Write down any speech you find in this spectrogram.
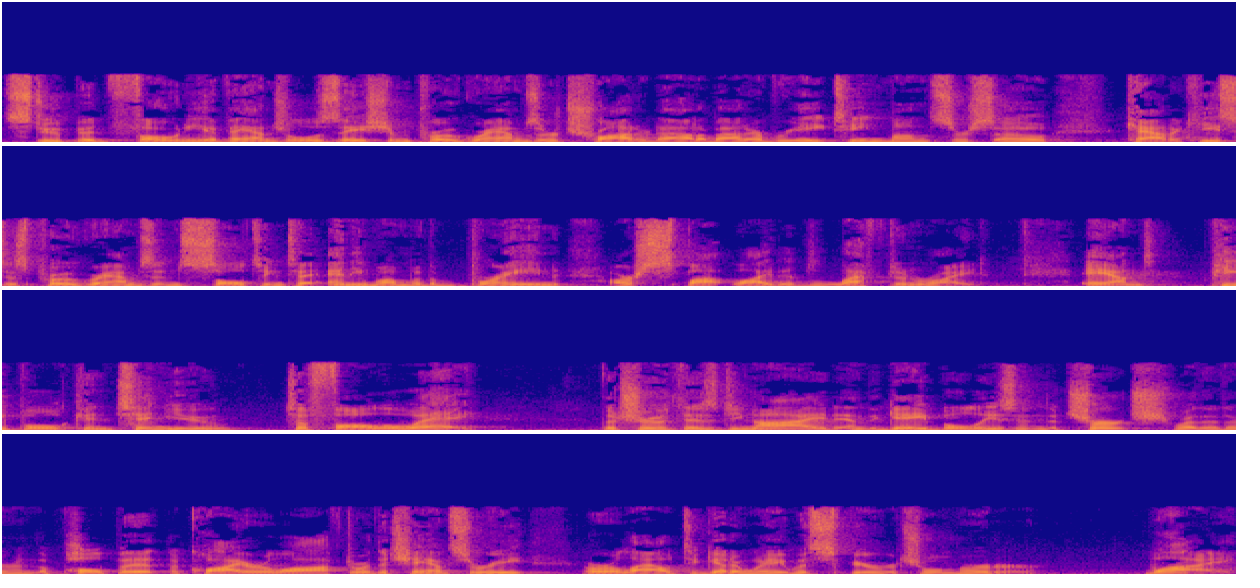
Stupid, phony evangelization programs are trotted out about every 18 months or so. Catechesis programs insulting to anyone with a brain are spotlighted left and right. And people continue to fall away. The truth is denied, and the gay bullies in the church, whether they're in the pulpit, the choir loft, or the chancery, are allowed to get away with spiritual murder. Why?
